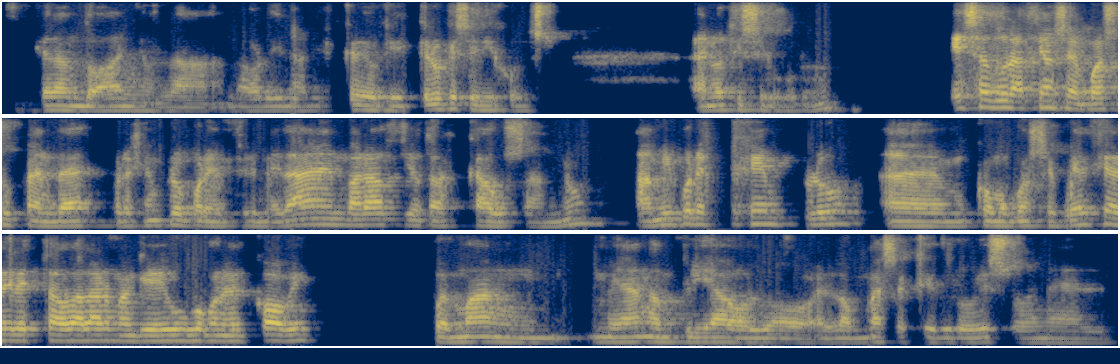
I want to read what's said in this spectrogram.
que eran dos años la, la ordinaria. Creo que, creo que se dijo eso. Eh, no estoy seguro. Esa duración se puede suspender, por ejemplo, por enfermedad, embarazo y otras causas, ¿no? A mí, por ejemplo, um, como consecuencia del estado de alarma que hubo con el COVID, pues me han, ampliado los, los meses que duró eso en el,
